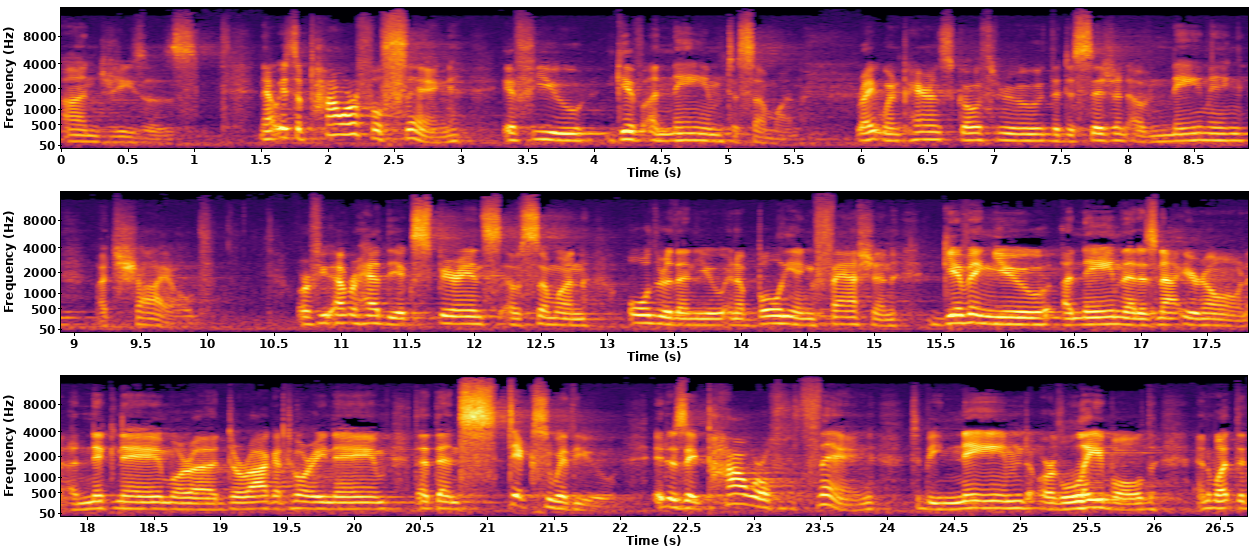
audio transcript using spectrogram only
on Jesus. Now, it's a powerful thing if you give a name to someone, right? When parents go through the decision of naming a child. Or if you ever had the experience of someone older than you in a bullying fashion giving you a name that is not your own, a nickname or a derogatory name that then sticks with you. It is a powerful thing to be named or labeled, and what the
